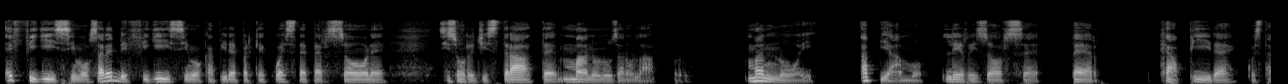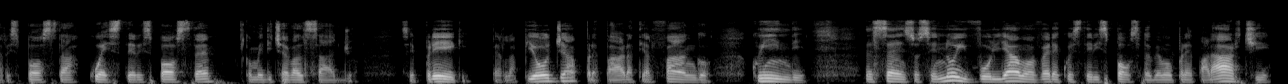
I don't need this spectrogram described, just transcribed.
è fighissimo, sarebbe fighissimo capire perché queste persone si sono registrate ma non usano l'app. Ma noi abbiamo le risorse per capire questa risposta, queste risposte? Come diceva il saggio, se preghi per la pioggia, preparati al fango. Quindi, nel senso, se noi vogliamo avere queste risposte, dobbiamo prepararci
